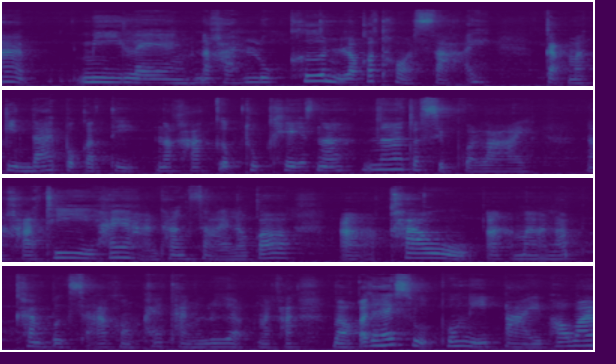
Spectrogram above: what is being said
ารถมีแรงนะคะ ลุกขึ้นแล้วก็ถอดสายกลับมากินได้ปกตินะคะ เกือบทุกเคสนะ น่าจะ 10 กว่าลาย นะคะ ที่ให้อาหารทางสายแล้วก็เข้ามารับคำปรึกษาของแพทย์ทางเลือกนะคะหมอก็จะให้สูตรพวกนี้ไป เพราะว่า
